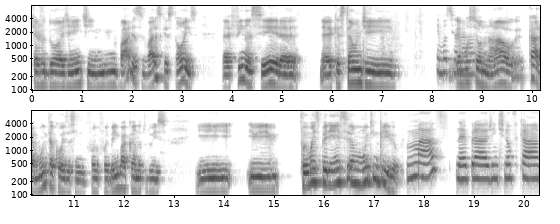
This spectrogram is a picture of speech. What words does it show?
que ajudou a gente em várias, várias questões, é, financeira, é, questão de emocional. emocional, cara, muita coisa, assim, foi, foi bem bacana tudo isso. E, e foi uma experiência muito incrível. Mas, né, para a gente não ficar,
